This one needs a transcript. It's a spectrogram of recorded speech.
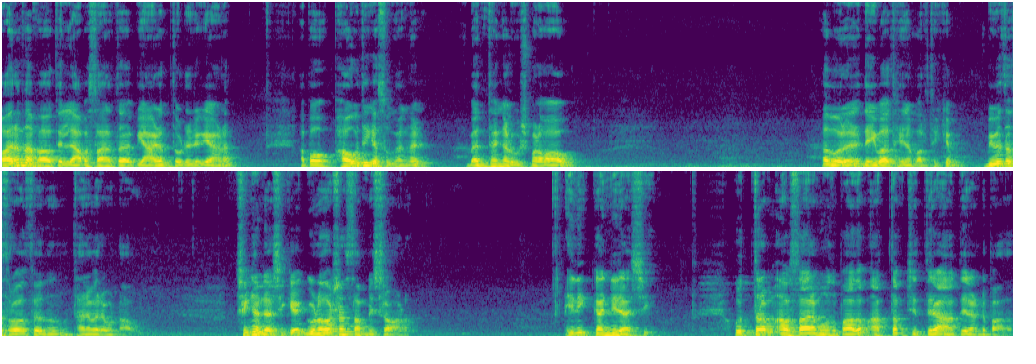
പതിനൊന്നാം ഭാവത്തിൽ ലാഭസ്ഥാനത്ത് വ്യാഴം തുടരുകയാണ്. അപ്പോൾ ഭൗതിക സുഖങ്ങൾ ബന്ധങ്ങൾ ഊഷ്മളമാവും. അതുപോലെ തന്നെ ദൈവാധീനം വർദ്ധിക്കും. വിവിധ സ്രോതസ്സിൽ നിന്നും ധനവരവുണ്ടാവും. ചിങ്ങൻ രാശിക്ക് ഗുണദോഷ സമ്മിശ്രമാണ്. ഇനി കന്നിരാശി. ഉത്രം അവസാന മൂന്ന് പാദം അത്തം ചിത്തിര ആദ്യ രണ്ട് പാദം.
